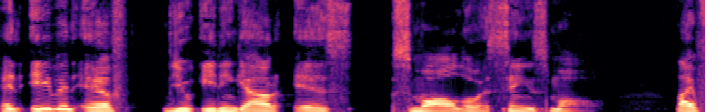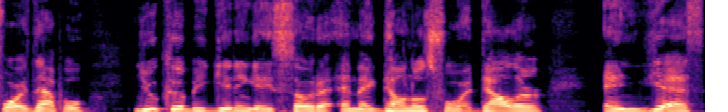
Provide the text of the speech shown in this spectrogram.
And even if you eating out is small or it seems small, like for example, you could be getting a soda at McDonald's for a dollar. And yes,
